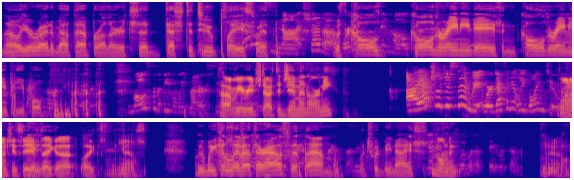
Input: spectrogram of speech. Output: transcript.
No, you're right about that, brother. It's a destitute place No, with not. Shut up. with We're cold- losing cold, rainy days and cold, rainy people. not Most of the people we've met are. Super Have you reached out to Jim and Arnie? I actually just said we, we're definitely going to. Why don't you see if they got like you know? We, we could live at their house with them, which would be nice. Yeah, I thought they Wanna- would let us stay with them. You know,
